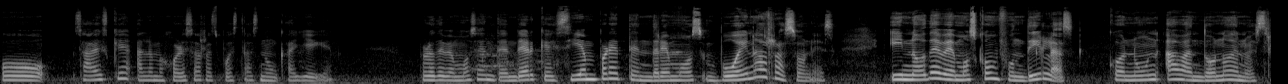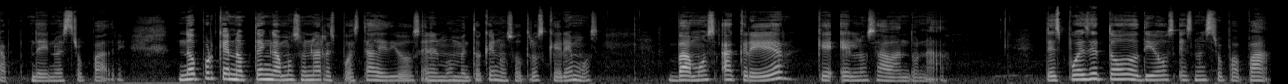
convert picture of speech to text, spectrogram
o sabes que a lo mejor esas respuestas nunca lleguen, pero debemos entender que siempre tendremos buenas razones y no debemos confundirlas con un abandono de, nuestra, de nuestro Padre. No porque no obtengamos una respuesta de Dios en el momento que nosotros queremos, vamos a creer que Él nos ha abandonado. Después de todo, Dios es nuestro papá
